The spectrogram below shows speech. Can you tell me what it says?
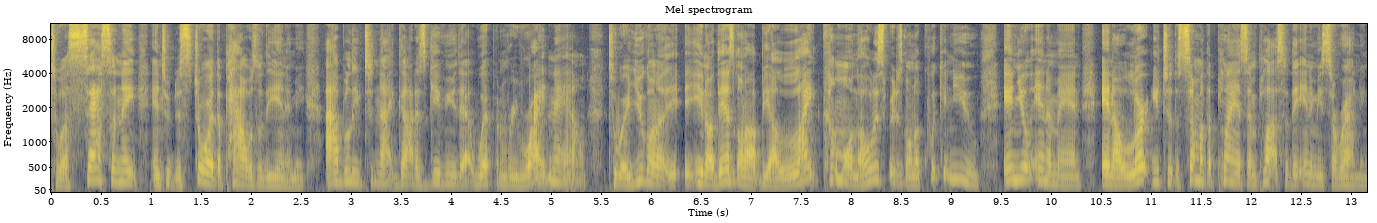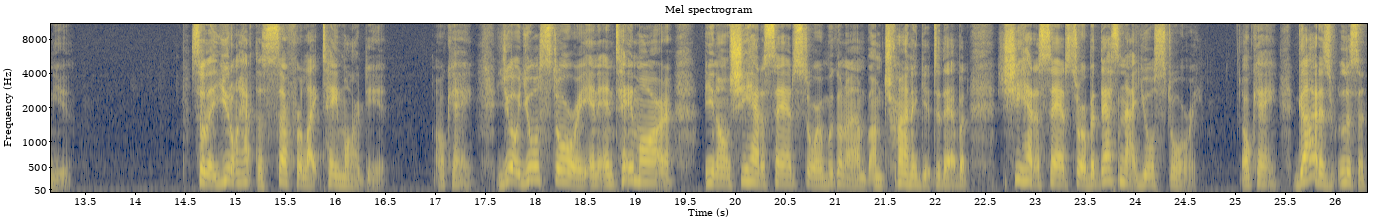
to assassinate and to destroy the powers of the enemy. I believe tonight God is giving you that weaponry right now to where you're going to, you know, there's going to be a light come on. The Holy Spirit is going to quicken you in your inner man and alert you to the, some of the plans and plots of the enemy surrounding you so that you don't have to suffer like Tamar did. Okay, your your story and, and Tamar, you know, she had a sad story. We're gonna, I'm, I'm trying to get to that, but she had a sad story, but that's not your story okay god is listen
